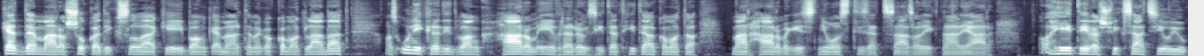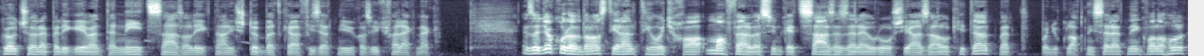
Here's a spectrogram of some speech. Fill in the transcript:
Kedden már a sokadik szlovákiai bank emelte meg a kamatlábát, az Unicredit Bank három évre rögzített hitelkamata már 3,8%-nál jár, a 7 éves fixációjú kölcsönre pedig évente 4%-nál is többet kell fizetniük az ügyfeleknek. Ez a gyakorlatban azt jelenti, hogy ha ma felveszünk egy 100 ezer eurós jelzáloghitelt, mert mondjuk lakni szeretnénk valahol,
